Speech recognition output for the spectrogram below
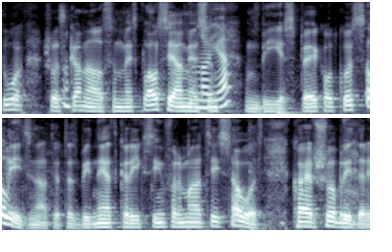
to šos kanālus, un mēs klausījāmies, nu, ja? un, un bija iespēja kaut ko salīdzināt, jo tas bija neatkarīgs informācijas avots. Kā ir šobrīd ar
